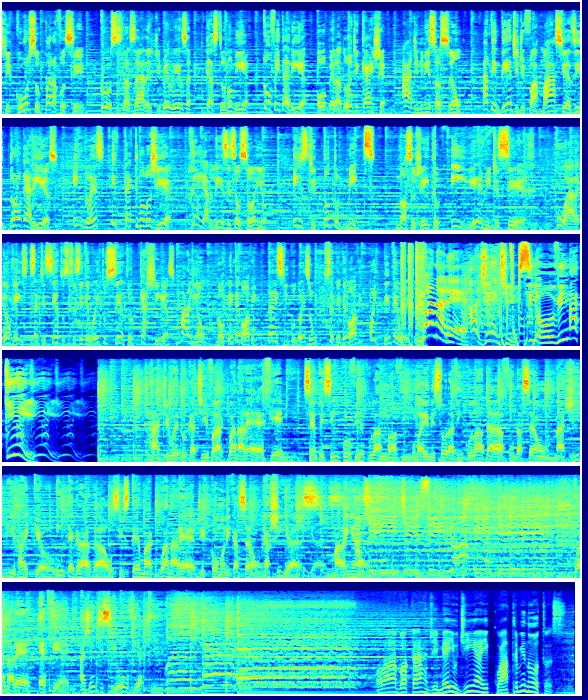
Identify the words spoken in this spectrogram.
opções de curso para você. Cursos nas áreas de beleza, gastronomia, confeitaria, operador de caixa, administração, atendente de farmácias e drogarias, inglês e tecnologia. Realize seu sonho. Instituto Mix. Nosso jeito IM de ser. Rua Aragão Reis, 768 Centro, Caxias, Maranhão, 99 3521 7988. Guanaré, A gente se ouve aqui. Rádio Educativa Guanaré FM 105,9. Uma emissora vinculada à Fundação Najib Haikel, integrada ao Sistema Guanaré de Comunicação, Caxias, Maranhão. a gente se ouve aqui. Guanaré FM. A gente se ouve aqui. Olá, boa tarde, meio-dia e quatro minutos.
